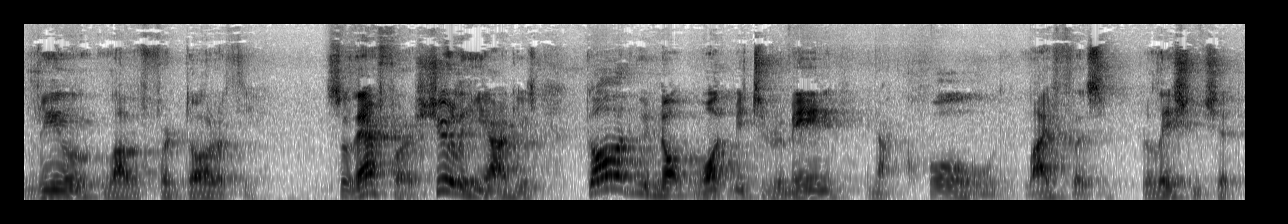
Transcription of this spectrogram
real love for Dorothy. So, therefore, surely he argues, God would not want me to remain in a cold, lifeless relationship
